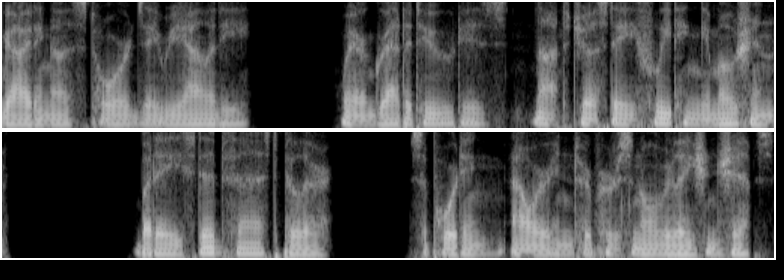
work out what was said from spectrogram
guiding us towards a reality where gratitude is not just a fleeting emotion, but a steadfast pillar supporting our interpersonal relationships.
